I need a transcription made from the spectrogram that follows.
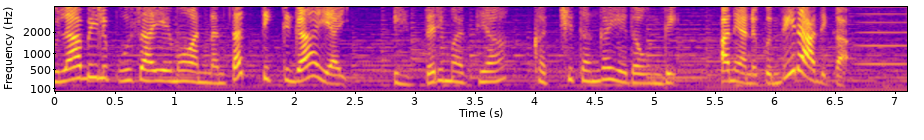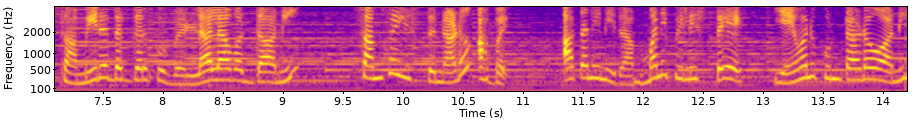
గులాబీలు పూసాయేమో అన్నంత తిక్కిగా అయ్యాయి. ఇద్దరి మధ్య ఖచ్చితంగా ఏదో ఉంది అని అనుకుంది రాధిక. సమీర దగ్గరకు వెళ్ళాలా వద్దా అని సంశయిస్తున్నాడు అభయ్. అతనిని రమ్మని పిలిస్తే ఏమనుకుంటాడో అని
